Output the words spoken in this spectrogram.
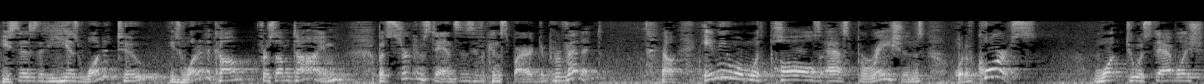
He says that he has wanted to, he's wanted to come for some time, but circumstances have conspired to prevent it. Now, anyone with Paul's aspirations would, of course, want to establish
